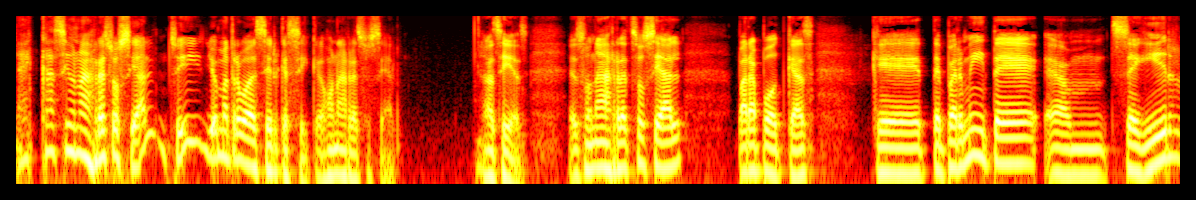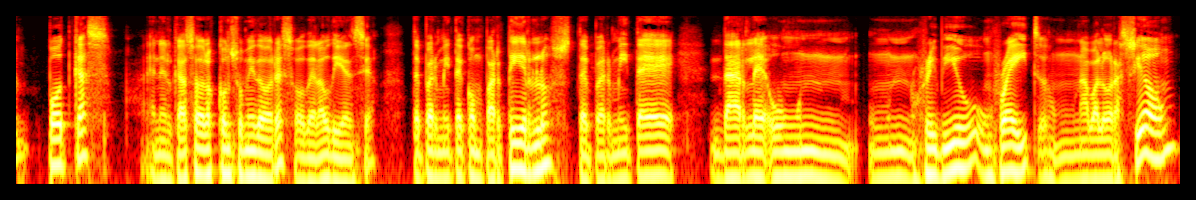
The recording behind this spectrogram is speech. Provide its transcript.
es casi una red social. Sí, yo me atrevo a decir que sí, que es una red social. Así es. Es una red social para podcasts que te permite em, seguir podcasts, en el caso de los consumidores o de la audiencia, te permite compartirlos, te permite darle un, review, un rate, una valoración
